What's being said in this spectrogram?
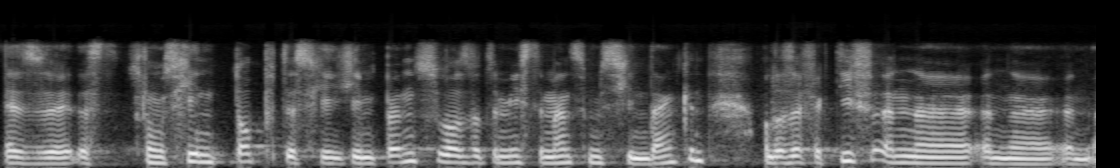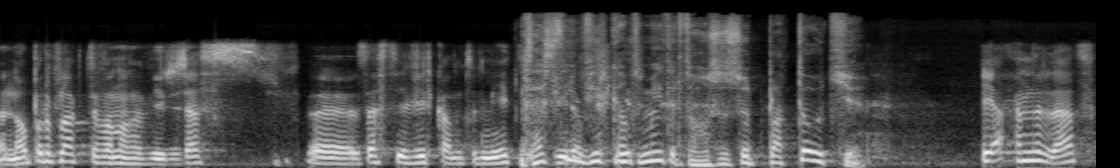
is, dat is trouwens geen top, het is geen, geen punt zoals dat de meeste mensen misschien denken. Maar dat is effectief een, een, een, een oppervlakte van ongeveer 6, eh 16 vierkante meter. 16 Vier op vierkante vier. meter, toch? is een soort plateautje. Ja, inderdaad.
